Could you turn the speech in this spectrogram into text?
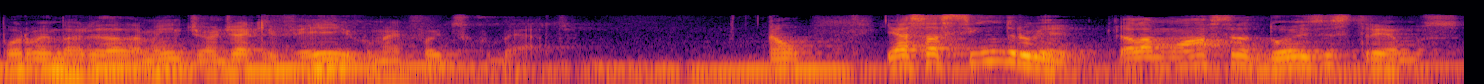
pormenorizadamente de onde é que veio, como é que foi descoberto. Então, e essa síndrome, ela mostra dois extremos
